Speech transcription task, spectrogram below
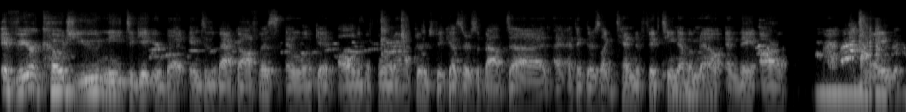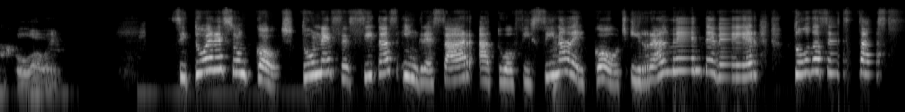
If you're a coach, you need to get your butt into the back office and look at all the before and afters because there's about, uh, I think there's like 10 to 15 of them now, and they are mind blowing. Si tú eres un coach, tú necesitas ingresar a tu oficina del coach y realmente ver todas esas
